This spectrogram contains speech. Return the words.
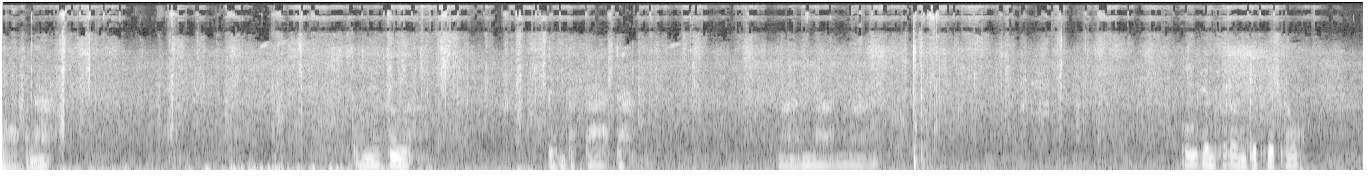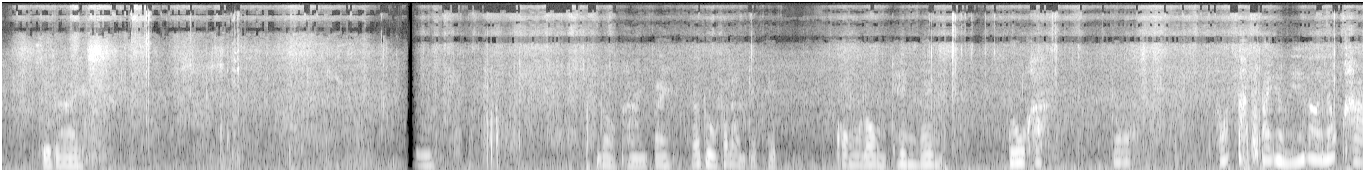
ดอกๆนะตรงนี้คือเต็มตะกร้าจ้ะหมานหมานหมานโอ้เห็นฝรั่งเก็บเห็ดแล้ว เสียดายดู ดอกหายไป แล้วดูฝรั่งเก็บเห็ดคงลงเข่งเร่ง ดูค่ะ ดู เขาตัดไปอย่างนี้เลยแล้วขา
